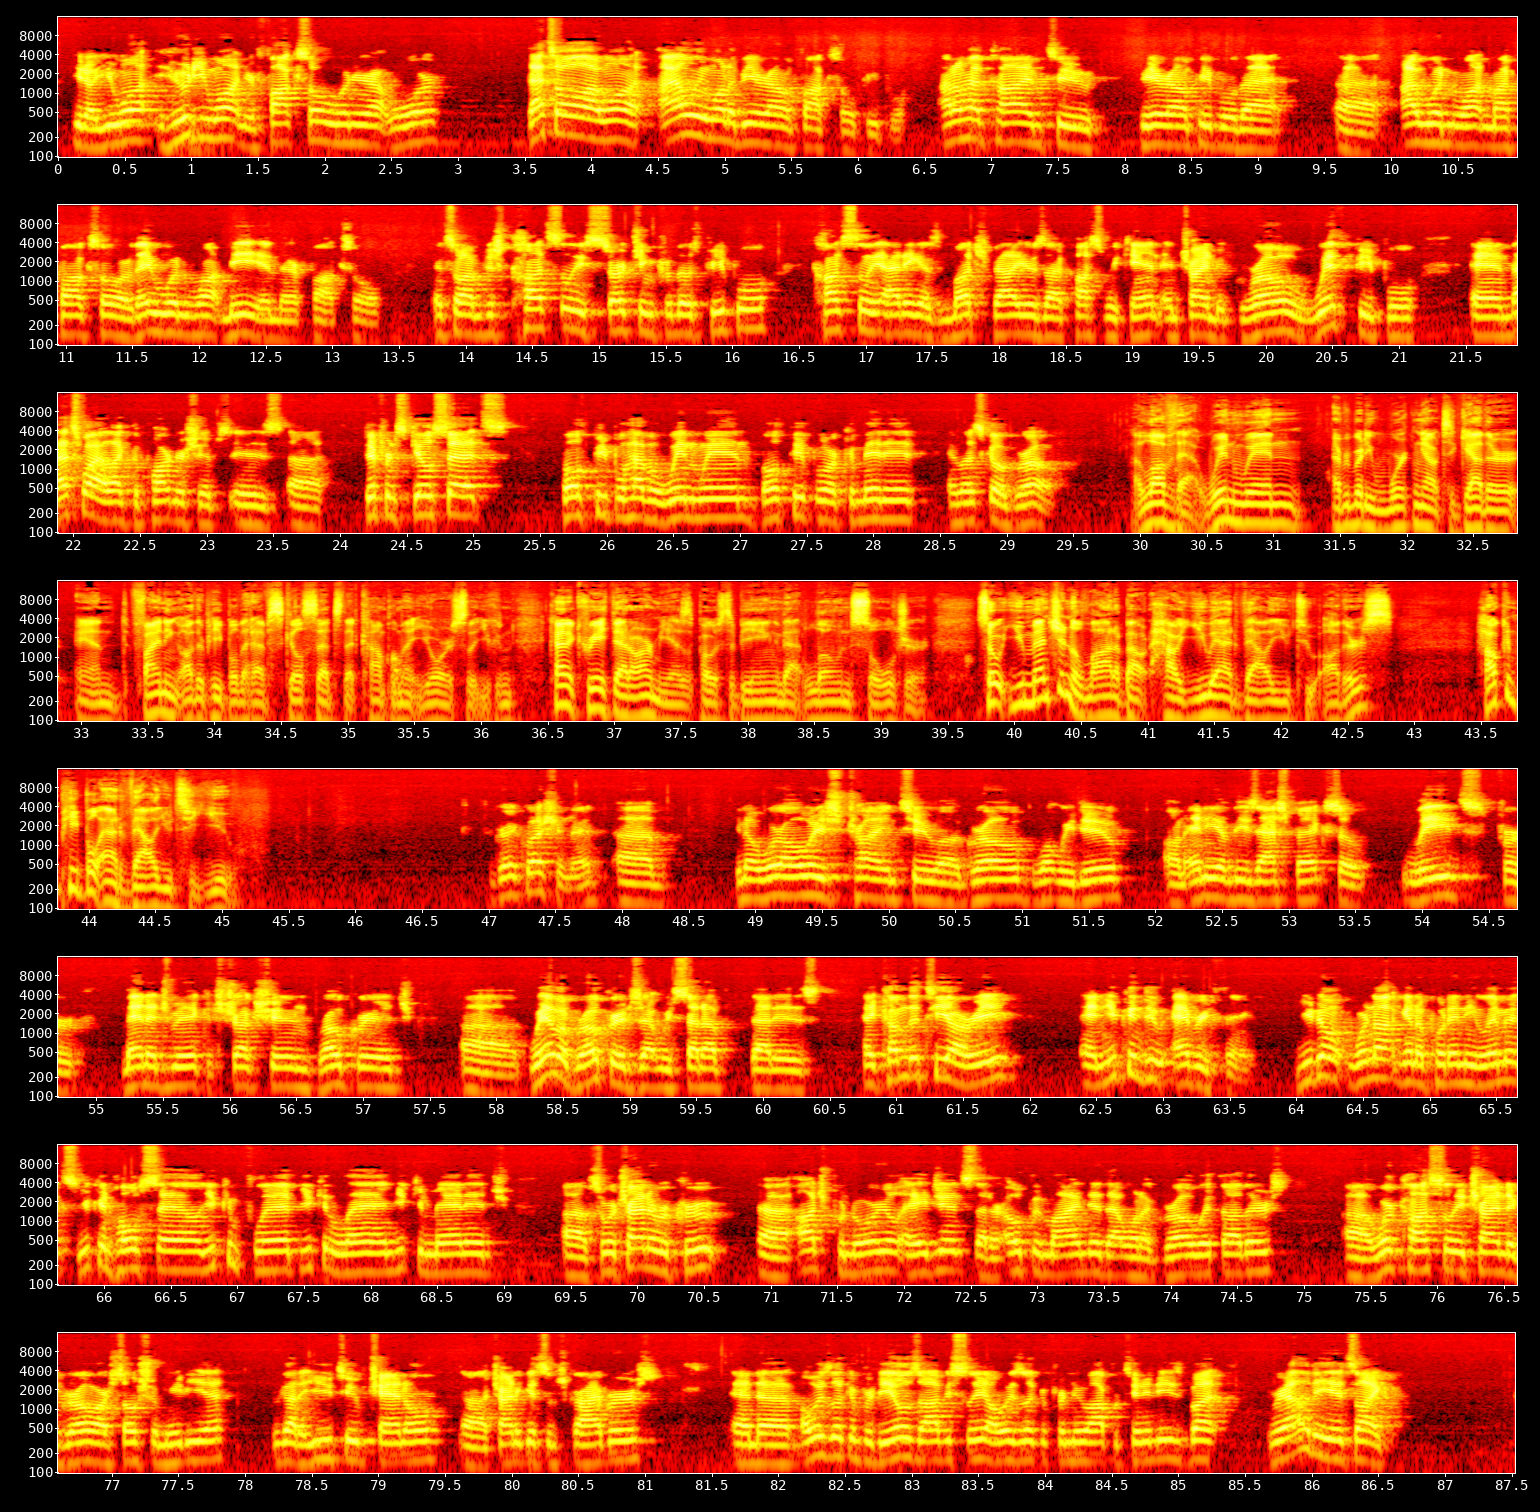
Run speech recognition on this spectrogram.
you know, you want who do you want in your foxhole when you're at war? That's all I want. I only want to be around foxhole people. I don't have time to be around people that uh, I wouldn't want in my foxhole or they wouldn't want me in their foxhole. And so I'm just constantly searching for those people, constantly adding as much value as I possibly can, and trying to grow with people. And that's why I like the partnerships is uh, different skill sets. Both people have a win-win. Both people are committed, and let's go grow. I love that. Win-win. Everybody working out together and finding other people that have skill sets that complement yours so that you can kind of create that army as opposed to being that lone soldier. So you mentioned a lot about how you add value to others. How can people add value to you? Great question, man. Um, you know, we're always trying to uh, grow what we do on any of these aspects. So, leads for management, construction, brokerage. Uh, we have a brokerage that we set up that is, hey, come to TRE and you can do everything. You don't. We're not going to put any limits. You can wholesale, you can flip, you can lend, you can manage. Uh, so we're trying to recruit uh, entrepreneurial agents that are open-minded that want to grow with others. Uh, we're constantly trying to grow our social media. We've got a YouTube channel, uh, trying to get subscribers, and uh, always looking for deals. Obviously, always looking for new opportunities. But reality, it's like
